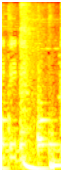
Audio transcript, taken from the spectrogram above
Dip, dip, dip, dip.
